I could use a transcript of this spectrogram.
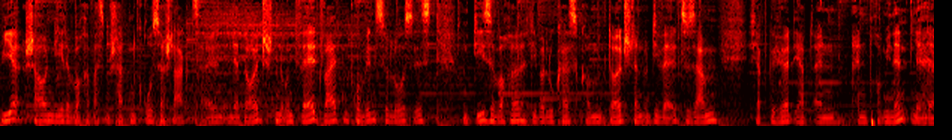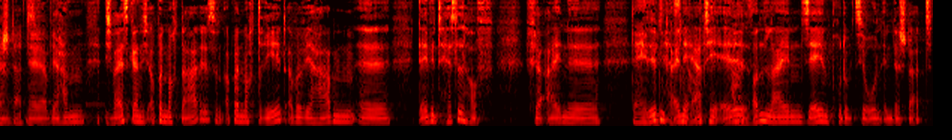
Wir schauen jede Woche, was im Schatten großer Schlagzeilen in der deutschen und weltweiten Provinz so los ist. Und diese Woche, lieber Lukas, kommen Deutschland und die Welt zusammen. Ich habe gehört, ihr habt einen, einen Prominenten in ja, der Stadt. Ja, ja, wir haben, ich weiß gar nicht, ob er noch da ist und ob er noch dreht, aber wir haben äh, David Hasselhoff für eine David irgendeine RTL Online Serienproduktion in der Stadt.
